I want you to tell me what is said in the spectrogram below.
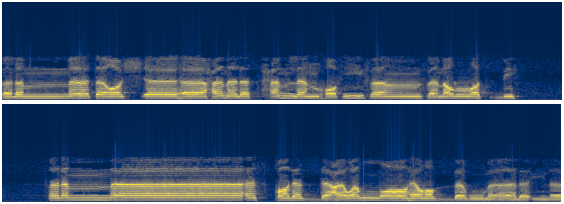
فلما تغشاها حملت حملا خفيفا فمرت به فلما أثقلت دعوى الله ربهما لئنا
